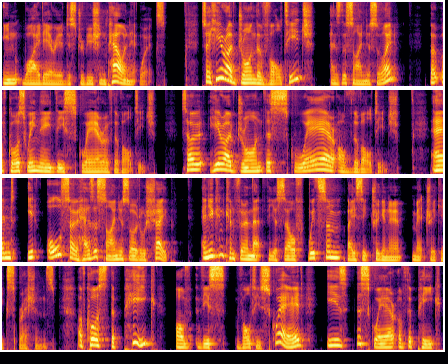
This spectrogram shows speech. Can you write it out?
in wide area distribution power networks. So here I've drawn the voltage as the sinusoid, but of course, we need the square of the voltage. So here I've drawn the square of the voltage. And it also has a sinusoidal shape. And you can confirm that for yourself with some basic trigonometric expressions. Of course, the peak of this voltage squared is the square of the peak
